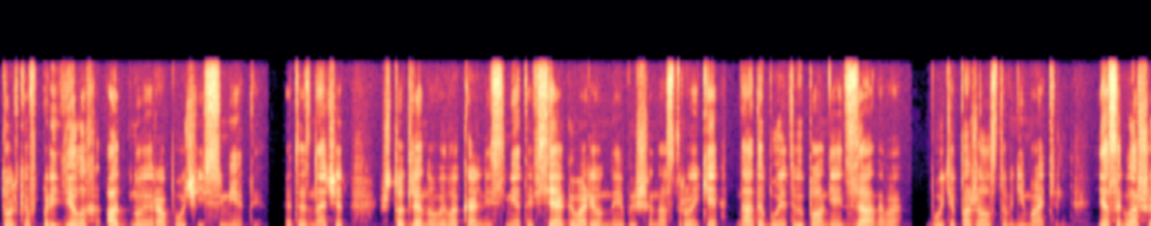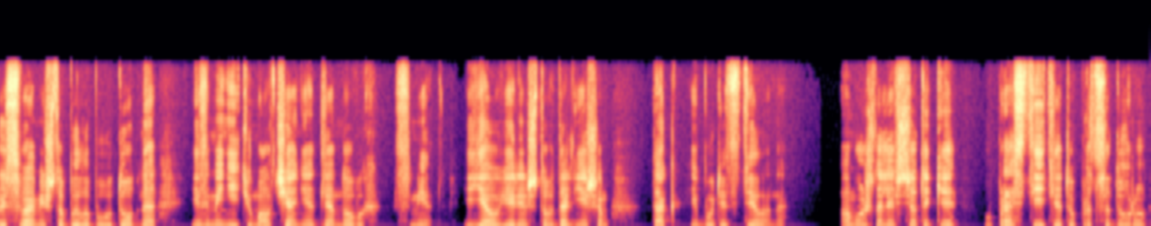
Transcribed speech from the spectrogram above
только в пределах одной рабочей сметы. Это значит, что для новой локальной сметы все оговоренные выше настройки надо будет выполнять заново. Будьте, пожалуйста, внимательны. Я соглашусь с вами, что было бы удобно изменить умолчание для новых смет. И я уверен, что в дальнейшем так и будет сделано. А можно ли все-таки упростить эту процедуру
